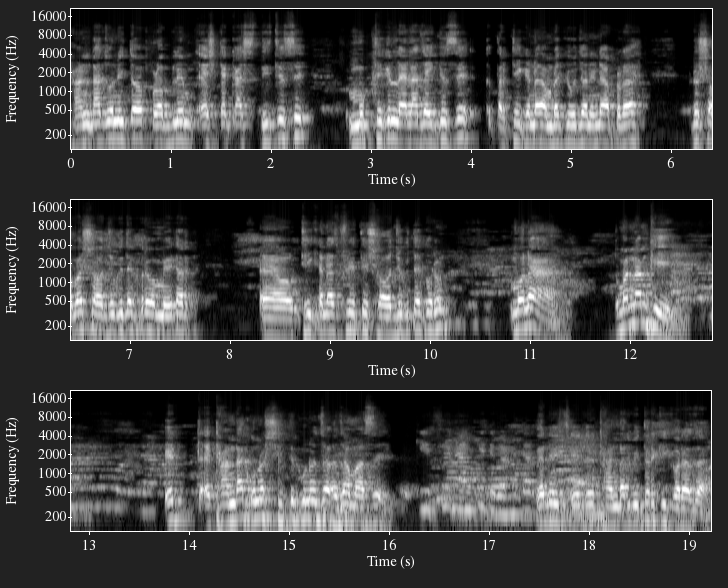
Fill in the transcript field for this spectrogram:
ঠান্ডা জনিত প্রবলেম একটা কাজ দিতেছে মুখ থেকে লেলা যাইতেছে তার ঠিকানা আমরা কেউ জানি না আপনারা একটু সবাই সহযোগিতা করুন মেয়েটার ঠিকানা পেতে সহযোগিতা করুন। মোনা তোমার নাম কি? ঠান্ডা কোনো শীতের কোনো জামা আছে? ঠান্ডার ভিতরে কি করা যায়?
